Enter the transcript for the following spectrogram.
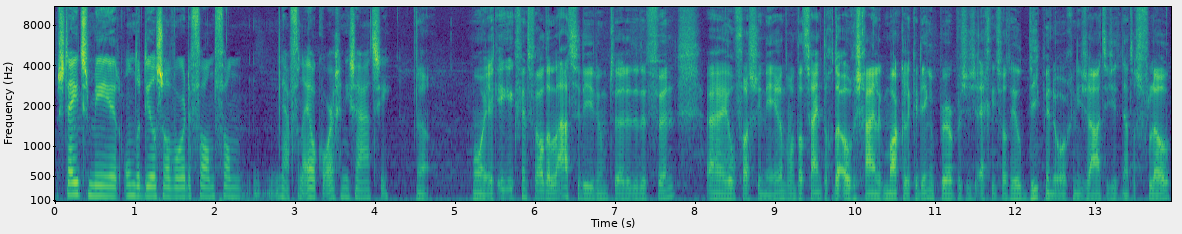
steeds meer onderdeel zal worden van, van, ja, van elke organisatie. Mooi. Ik, ik, ik vind vooral de laatste die je noemt, eh, de, de, de fun, eh, heel fascinerend. Want dat zijn toch de ogenschijnlijk makkelijke dingen. Purpose is echt iets wat heel diep in de organisatie zit, net als flow.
